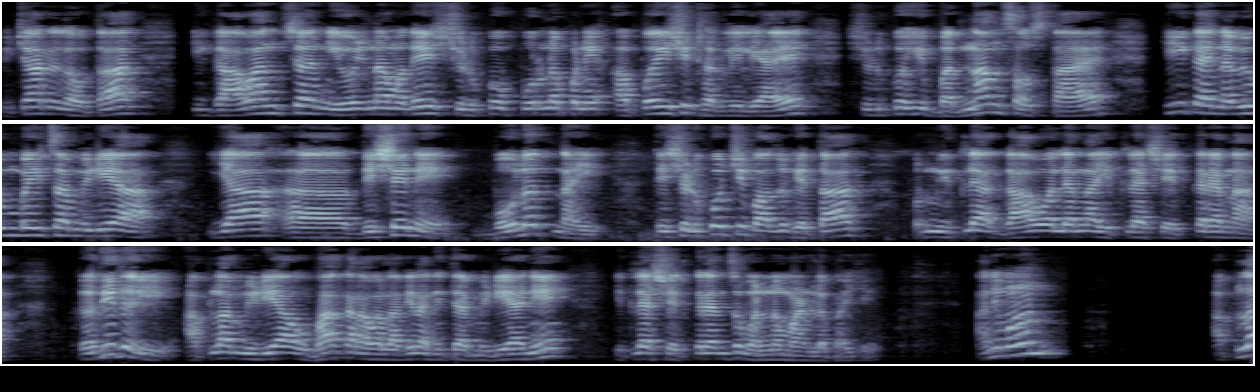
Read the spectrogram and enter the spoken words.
विचारलेला होता. की गावांच्या नियोजनामध्ये शिडको पूर्णपणे अपयशी ठरलेली आहे. शिडको ही बदनाम संस्था आहे. ठीक आहे नवी मुंबईचा मीडिया या दिशेने बोलत नाही. ते शिडकोची बाजू घेतात. पण इथल्या गाववाल्यांना इथल्या शेतकऱ्यांना कधीतरी आपला मीडिया उभा करावा लागेल आणि त्या मीडियाने इथल्या शेतकऱ्यांचं म्हणणं मांडलं पाहिजे. आणि म्हणून आपला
